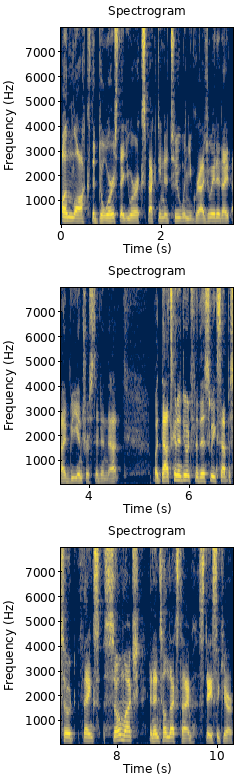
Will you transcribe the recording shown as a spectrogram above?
unlock the doors that you were expecting it to when you graduated, I, I'd be interested in that. But that's going to do it for this week's episode. Thanks so much. And until next time, stay secure.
